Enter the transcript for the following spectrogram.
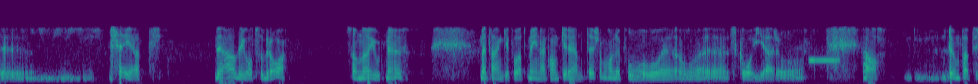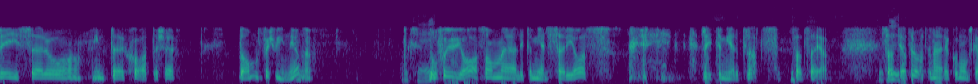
eh, säga att det har aldrig gått så bra som det har gjort nu. Med tanke på att mina konkurrenter som håller på och, och eh, skojar och ja, dumpar priser och inte sköter sig, de försvinner ju nu. Okej. Då får ju jag som är lite mer seriös lite mer plats, så att säga. Så att jag tror att den här ekonomiska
